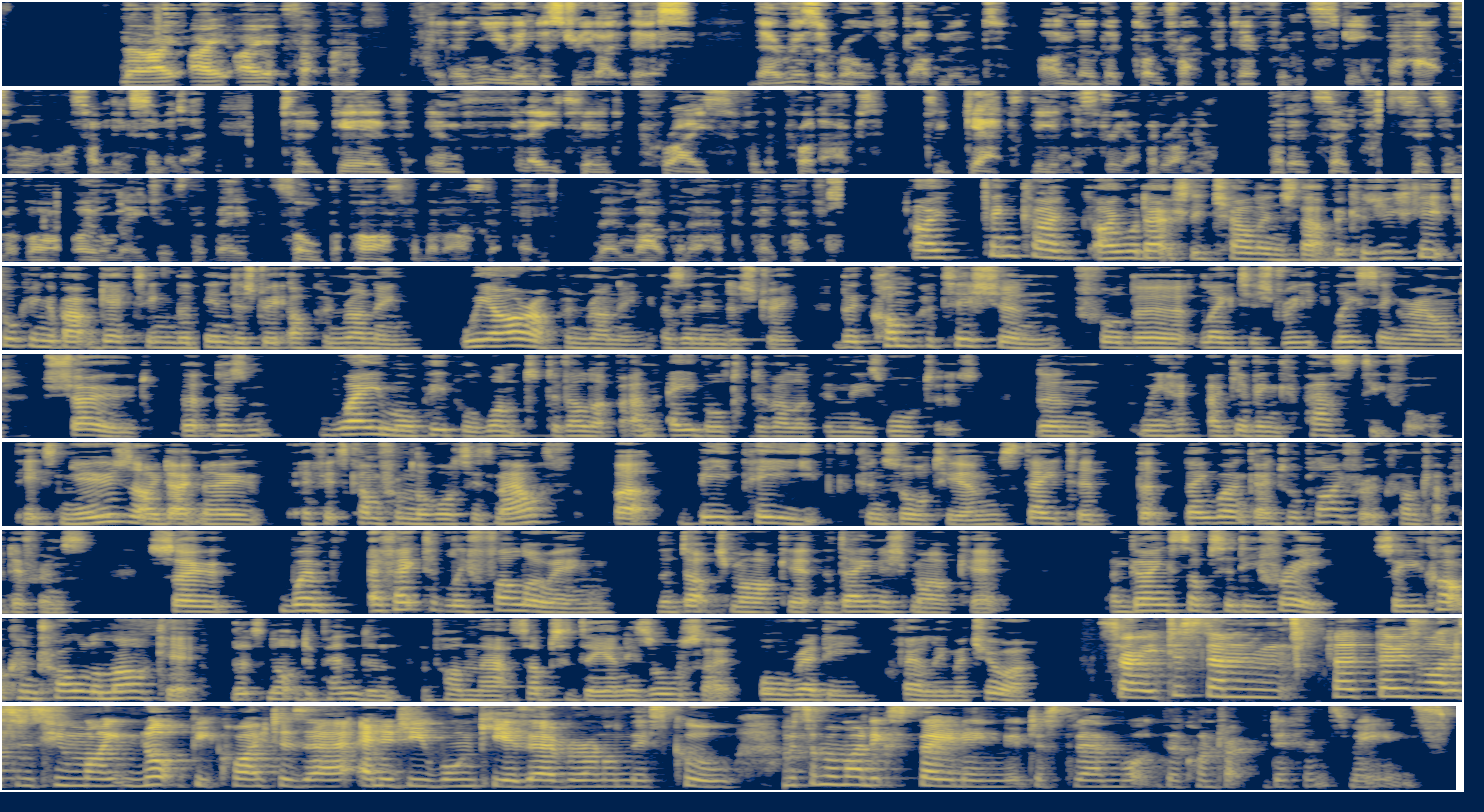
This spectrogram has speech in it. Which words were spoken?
No, I, I, I accept that. In a new industry like this, there is a role for government under the contract for difference scheme, perhaps, or, or something similar, to give inflated price for the product to get the industry up and running. But it's a criticism of our oil majors that they've sold the past for the last decade. And they're now going to have to play catch up. I think I, I would actually challenge that because you keep talking about getting the industry up and running. We are up and running as an industry. The competition for the latest re- leasing round showed that there's way more people want to develop and able to develop in these waters than we are giving capacity for. It's news. I don't know if it's come from the horse's mouth, but BP consortium stated that they weren't going to apply for a contract for difference. So we're effectively following the Dutch market, the Danish market, and going subsidy free. So you can't control a market that's not dependent upon that subsidy and is also already fairly mature. Sorry, just um, for those of our listeners who might not be quite as uh, energy wonky as everyone on this call, would someone mind explaining just to them what the contract for difference means?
